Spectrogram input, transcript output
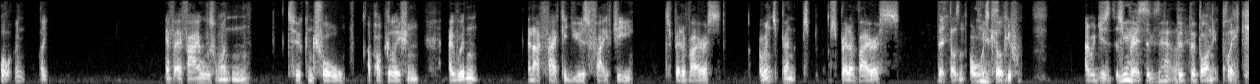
Well, I mean, like, if if I was wanting to control a population, I wouldn't, and if I could use five G to spread a virus, I wouldn't spread spread a virus that doesn't always Yes. kill people. I would use it to spread Yes, the exactly. bu- bubonic plague.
